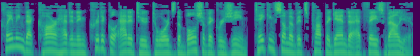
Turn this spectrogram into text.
claiming that Carr had an uncritical attitude towards the Bolshevik regime, taking some of its propaganda at face value.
